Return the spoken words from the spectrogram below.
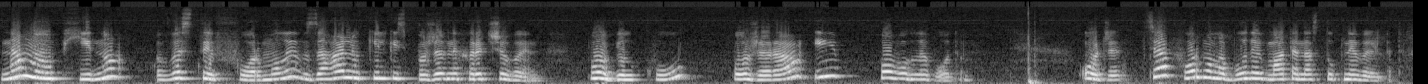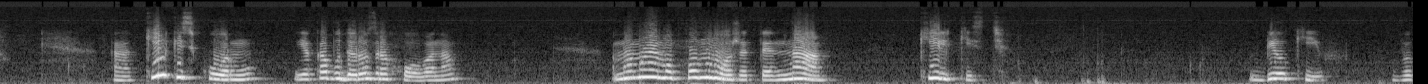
нам необхідно ввести формули в загальну кількість поживних речовин по білку, по жирам і по вуглеводам. Отже, ця формула буде мати наступний вигляд. Кількість корму, яка буде розрахована, ми маємо помножити на кількість білків в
